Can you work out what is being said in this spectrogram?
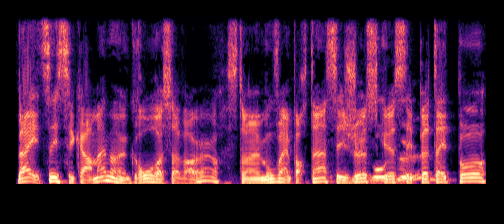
Ben, tu sais, c'est quand même un gros receveur. C'est un move important. C'est juste que c'est peut-être pas,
